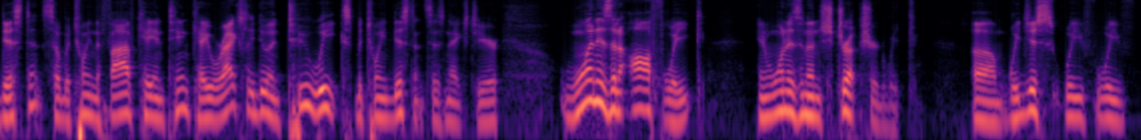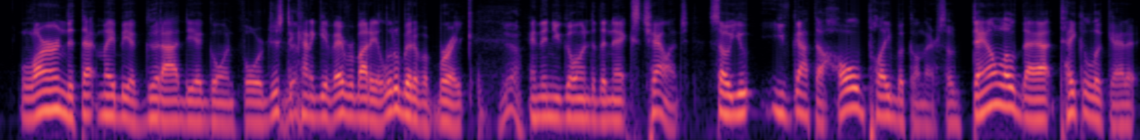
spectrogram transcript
distance. So between the 5K and 10K, we're actually doing two weeks between distances next year. One is an off week, and one is an unstructured week. Um, we just we've we've learned that that may be a good idea going forward, just to kind of give everybody a little bit of a break. Yeah. and then you go into the next challenge. So you you've got the whole playbook on there. So download that, take a look at it,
